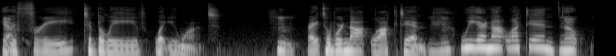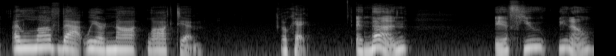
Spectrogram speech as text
Yeah. You're free to believe what you want. Hmm. Right. So we're not locked in. Mm-hmm. We are not locked in. Nope. I love that. We are not locked in. Okay. And then if you, you know,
